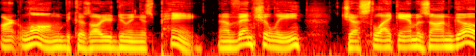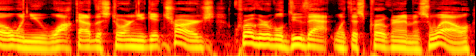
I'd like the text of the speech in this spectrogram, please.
aren't long because all you're doing is paying. Now, eventually, just like Amazon Go, when you walk out of the store and you get charged, Kroger will do that with this program as well.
